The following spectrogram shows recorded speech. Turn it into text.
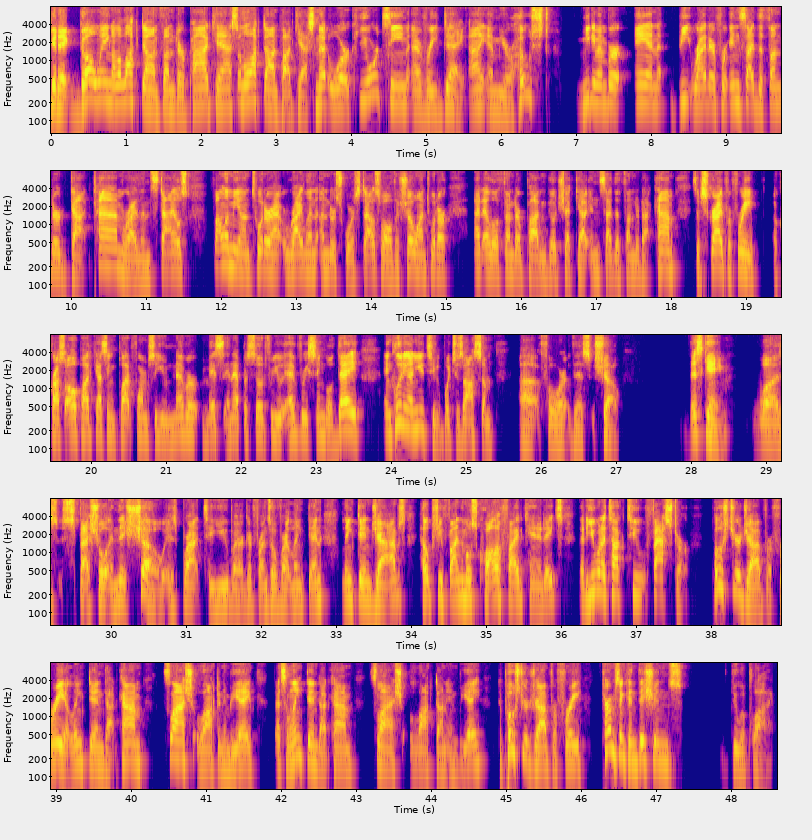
Get it going on the Locked On Thunder podcast, on the Locked On Podcast Network, your team every day. I am your host, media member, and beat writer for InsideTheThunder.com, Rylan Stiles. Follow me on Twitter at Rylan underscore Stiles. Follow the show on Twitter at LO Thunder Pod and go check out InsideTheThunder.com. Subscribe for free across all podcasting platforms so you never miss an episode for you every single day, including on YouTube, which is awesome uh, for this show. This game was special. And this show is brought to you by our good friends over at LinkedIn. LinkedIn Jobs helps you find the most qualified candidates that you want to talk to faster. Post your job for free at linkedin.com slash locked on NBA. That's linkedin.com slash locked on NBA to post your job for free. Terms and conditions do apply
